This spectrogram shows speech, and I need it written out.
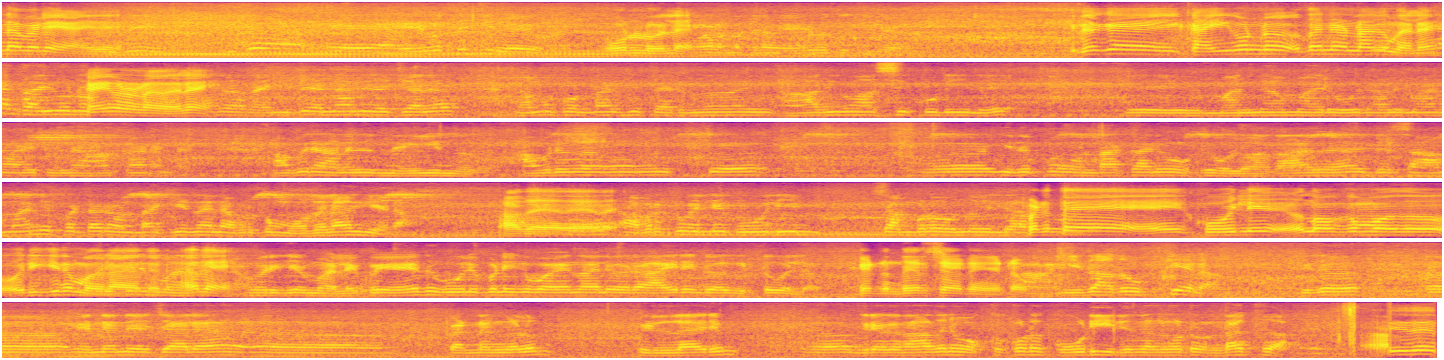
എഴുപത്തഞ്ച് രൂപയുള്ളൂ ഉള്ളൂ. അല്ലേ? എഴുപത്തഞ്ച് രൂപ. ഇതൊക്കെ കൈ കൊണ്ട് തന്നെ ഉണ്ടാക്കുന്നല്ലേ കൈ കൊണ്ട് ഉണ്ടാക്കുന്നല്ലേ. ഇത് എന്നാന്ന് ചോദിച്ചാൽ നമുക്ക് ഉണ്ടാക്കി തരുന്നത് ആദിവാസി കുടിയിൽ മന്നാന്മാർ ഊരാളിമാരായിട്ടുള്ള ആൾക്കാരുണ്ട്. അവരാണ് ഇത് നെയ്യുന്നത്. അവർക്ക് ഇതിപ്പോൾ ഉണ്ടാക്കാനും ഒക്കെ ഉള്ളൂ. അതായത് ഇത് സാമാന്യപ്പെട്ടവർ ഉണ്ടാക്കിയതിനാൽ അവർക്ക് തരാം അതെ അതെ അതെ. അവർക്ക് വലിയ കൂലിയും ശമ്പളവും ഒന്നും ഇല്ല ഇപ്പോഴത്തെ ഈ കൂലി നോക്കുമ്പോൾ ഒരിക്കലും മുതലാകത്തില്ല അല്ലേ? ഒരിക്കലും ഇപ്പൊ ഏത് കൂലിപ്പണിക്ക് പോയെന്നാലും ഒരു ആയിരം രൂപ കിട്ടുമല്ലോ? കിട്ടും. തീർച്ചയായിട്ടും കിട്ടും. ഇത് അതൊക്കെയല്ല. ഇത് എന്നു വെച്ചാൽ പെണ്ണുങ്ങളും പിള്ളേരും ഗ്രഹനാഥനും ഒക്കെ കൂടെ കൂടി ഇരുന്ന് അങ്ങോട്ട് ഉണ്ടാക്കുക. ഇത്.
